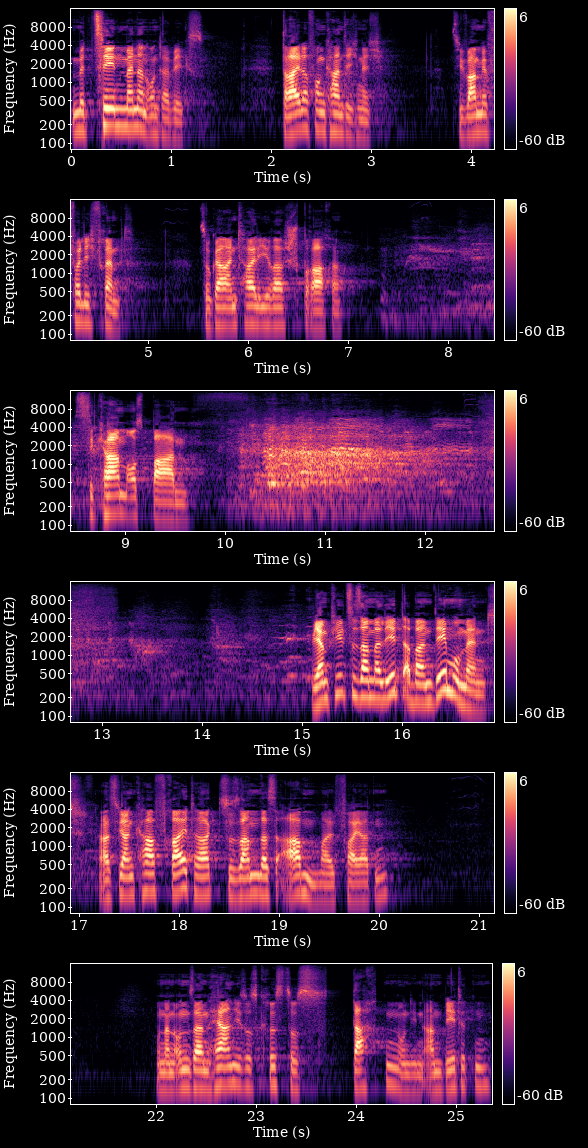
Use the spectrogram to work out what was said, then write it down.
mit zehn Männern unterwegs. Drei davon kannte ich nicht. Sie waren mir völlig fremd, sogar ein Teil ihrer Sprache. Sie kamen aus Baden. Wir haben viel zusammen erlebt, aber in dem Moment, als wir an Karfreitag zusammen das Abendmahl feierten und an unseren Herrn Jesus Christus dachten und ihn anbeteten,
